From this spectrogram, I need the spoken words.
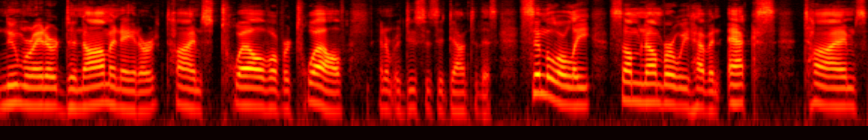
numerator denominator times 12 over 12, and it reduces it down to this. Similarly, some number, we have an x times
